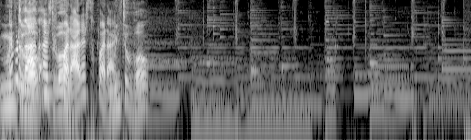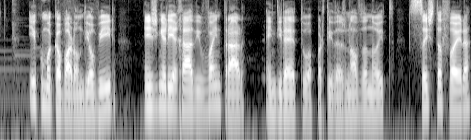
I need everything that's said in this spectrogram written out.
Muito é verdade, bom, has de muito bom. reparar, has de reparar. Muito bom. E como acabaram de ouvir, a Engenharia Rádio vai entrar em direto a partir das 9 da noite, sexta-feira,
